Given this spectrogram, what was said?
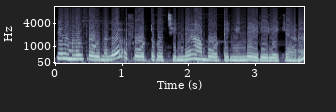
ഇനി നമ്മൾ പോകുന്നത് ഫോർട്ട് കൊച്ചിന്റെ ആ ബോട്ടിങ്ങിന്റെ ഏരിയയിലേക്കാണ്.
